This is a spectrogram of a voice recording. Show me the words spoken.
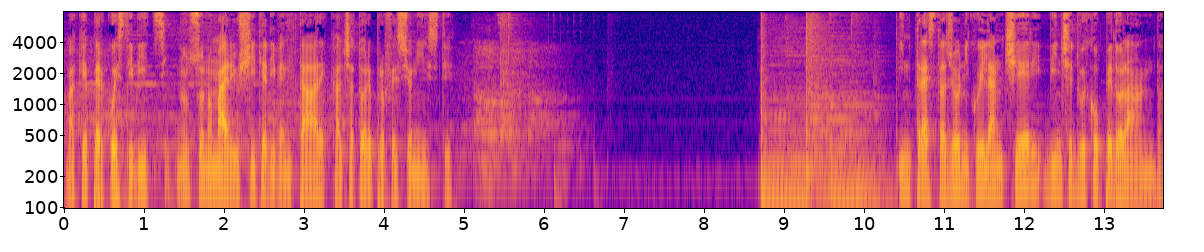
ma che per questi vizi non sono mai riusciti a diventare calciatori professionisti. In tre stagioni coi Lancieri vince due Coppe d'Olanda,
